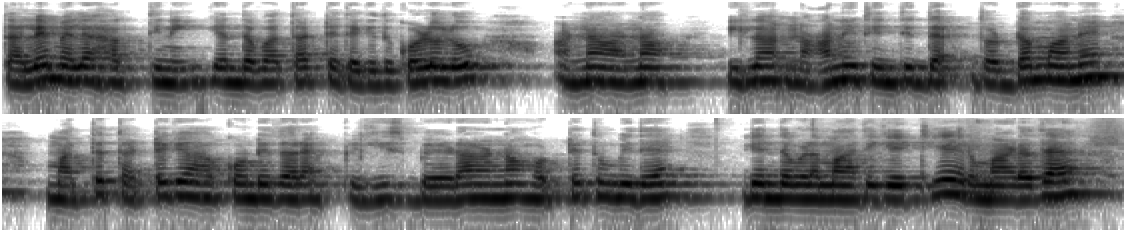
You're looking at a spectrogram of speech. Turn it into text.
ತಲೆ ಮೇಲೆ ಹಾಕ್ತೀನಿ ಎಂದವ ತಟ್ಟೆ ತೆಗೆದುಕೊಳ್ಳಲು, ಅಣ್ಣ ಅಣ್ಣ, ಇಲ್ಲ ನಾನೇ ತಿಂತಿದ್ದೆ, ದೊಡ್ಡಮ್ಮನೇ ಮತ್ತೆ ತಟ್ಟೆಗೆ ಹಾಕ್ಕೊಂಡಿದ್ದಾರೆ, ಪ್ಲೀಸ್ ಬೇಡ ಅಣ್ಣ, ಹೊಟ್ಟೆ ತುಂಬಿದೆ, ಎಂದವಳ ಮಾತಿಗೆ ಕೇರ್ ಮಾಡದೆ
